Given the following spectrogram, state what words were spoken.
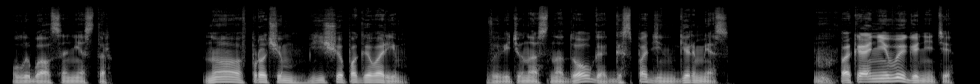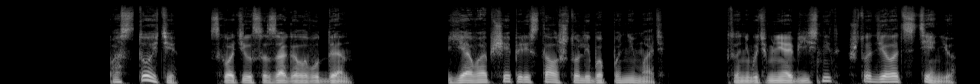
— улыбался Нестор. «Но, впрочем, еще поговорим. Вы ведь у нас надолго, господин Гермес?» «Пока не выгоните». «Постойте», — схватился за голову Дэн. «Я вообще перестал что-либо понимать. Кто-нибудь мне объяснит, что делать с тенью?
